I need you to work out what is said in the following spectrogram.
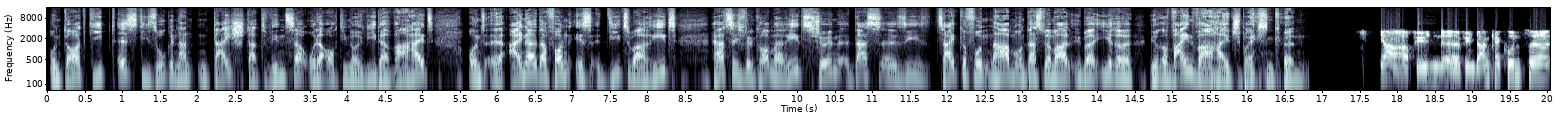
und dort gibt es die sogenannten Deichstadt-Winzer oder auch die Neuwieder Wahrheit und äh, einer davon ist Dietmar Ried. Herzlich willkommen, Herr Ried. Schön, dass äh, Sie Zeit gefunden haben und dass wir mal über Ihre, Ihre Weinwahrheit sprechen können. Ja, vielen, äh, vielen Dank, Herr Kunze.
